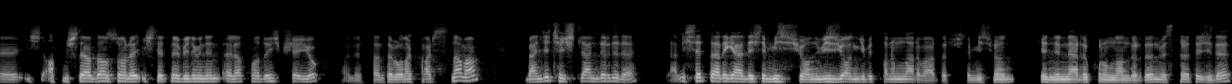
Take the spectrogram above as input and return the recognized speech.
e, 60'lardan sonra işletme biliminin el atmadığı hiçbir şey yok. Hani sen tabii ona karşısın ama bence çeşitlendirdi de. Yani işletmelerde genelde işte misyon, vizyon gibi tanımlar vardır. İşte misyon kendini nerede konumlandırdığın ve stratejide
